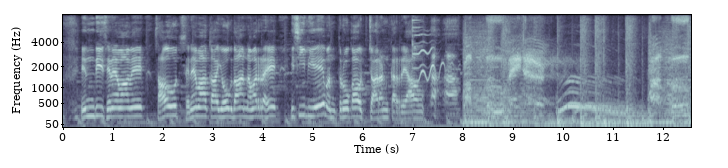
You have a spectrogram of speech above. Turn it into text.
हिंदी सिनेमा में साउथ सिनेमा का योगदान अमर रहे, इसीलिए मंत्रों का उच्चारण कर रहा हूँ।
